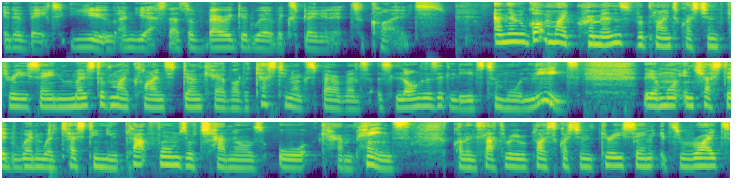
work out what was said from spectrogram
innovate you. And yes, that's a very good way of explaining it to clients. And then we've got Mike Crimmins replying to question three, saying most of my clients don't care about the testing or experiments as long as it leads to more leads. They are more interested when we're testing new platforms or channels or campaigns. Colin Slattery replies to question three, saying it's right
